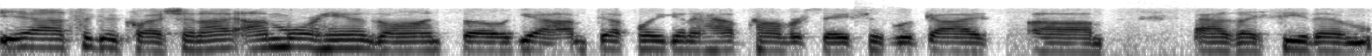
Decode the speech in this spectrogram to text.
Yeah, it's a good question. I, I'm more hands on, so yeah, I'm definitely going to have conversations with guys um, as I see them,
